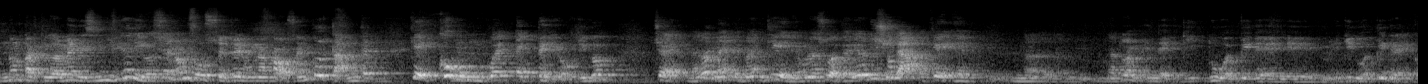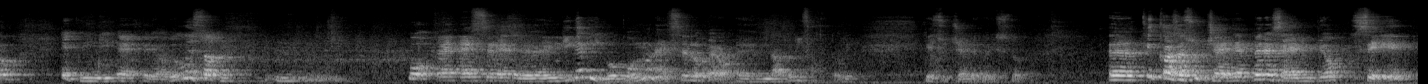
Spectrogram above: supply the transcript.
non particolarmente significativo, se non fosse per una cosa importante che comunque è periodico cioè naturalmente mantiene una sua periodicità che è naturalmente di 2 eh, di 2 pi greco e quindi è periodico. Questo mm, può essere eh, indicativo, può non esserlo, però è un dato di fatto che succede questo. Eh, che cosa succede per esempio se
